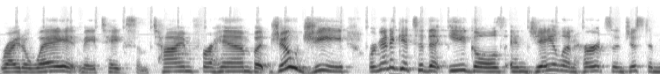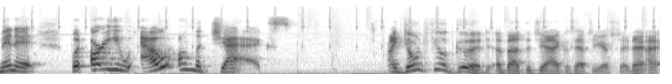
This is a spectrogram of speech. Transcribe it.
right away. It may take some time for him. But Joe G, we're going to get to the Eagles and Jalen Hurts in just a minute. But are you out on the Jags? I don't feel good about the Jaguars after yesterday. I,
